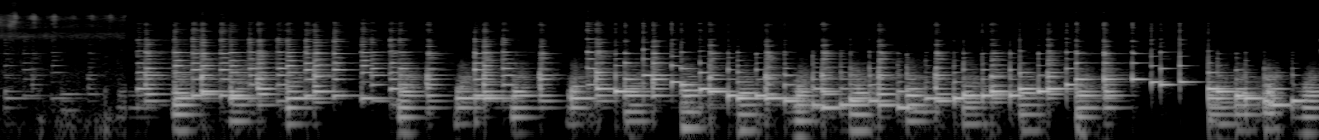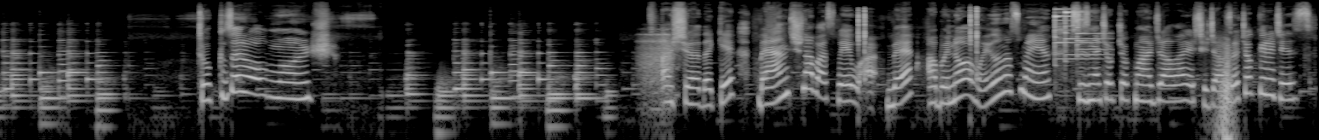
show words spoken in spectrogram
Çok güzel olmuş. Aşağıdaki beğen tuşuna basmayı ve abone olmayı unutmayın. Sizinle çok çok maceralar yaşayacağız ve çok güleceğiz.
